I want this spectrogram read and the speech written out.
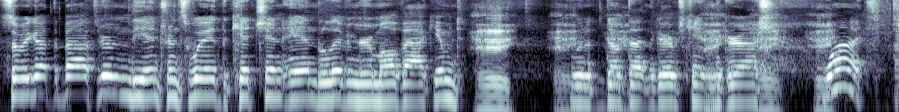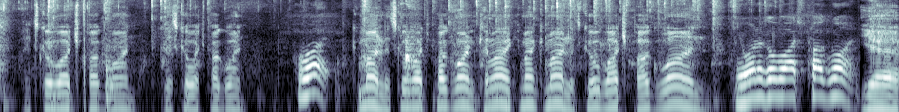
So we got the bathroom, the entranceway, the kitchen, and the living room all vacuumed. Hey, hey, I'm gonna dump that in the garbage can in the garage. What? let's go watch Pug 1. Let's go watch Pug 1. What? Come on, let's go watch Pug 1. Come on, come on, come on. Let's go watch Pug 1. You wanna go watch Pug 1? Yeah,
